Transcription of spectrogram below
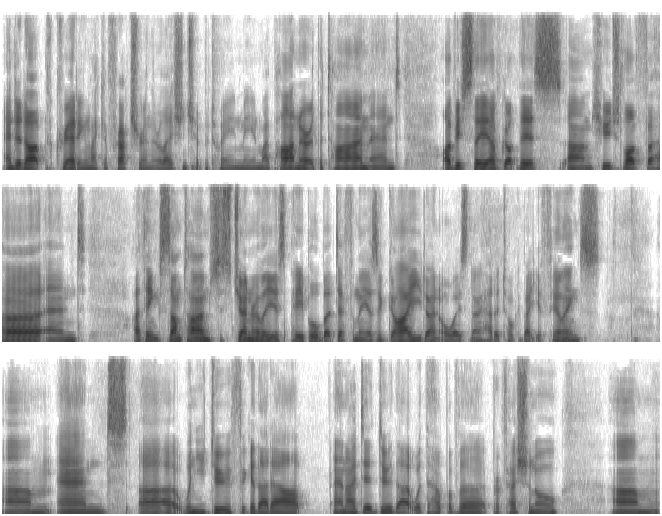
ended up creating like a fracture in the relationship between me and my partner at the time. And obviously, I've got this um, huge love for her, and I think sometimes just generally as people, but definitely as a guy, you don't always know how to talk about your feelings. Um, and uh, when you do figure that out, and I did do that with the help of a professional, um,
